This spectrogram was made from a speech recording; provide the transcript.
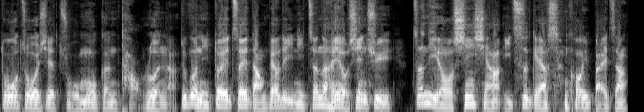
多做一些琢磨跟讨论啊。如果你对这一档标的你真的很有兴趣，真的有心想要一次给它申购一百张，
